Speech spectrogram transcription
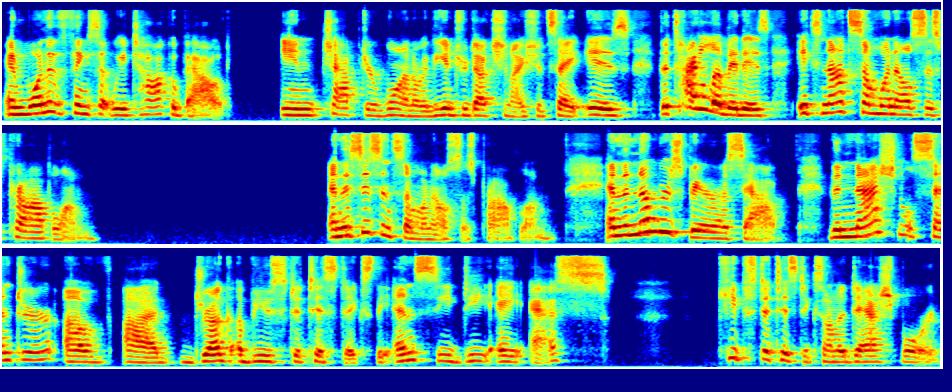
And one of the things that we talk about in chapter one, or the introduction, I should say, is the title of it is It's Not Someone Else's Problem. And this isn't someone else's problem. And the numbers bear us out. The National Center of uh, Drug Abuse Statistics, the NCDAS, keeps statistics on a dashboard.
